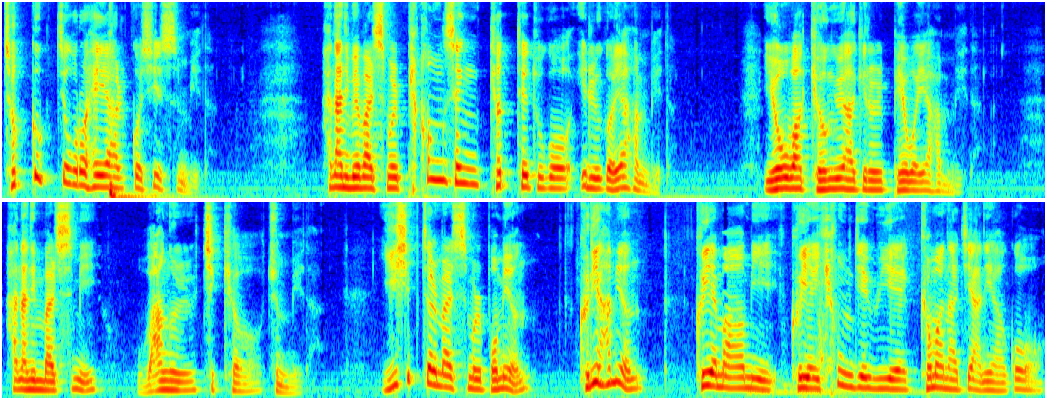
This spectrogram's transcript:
적극적으로 해야 할 것이 있습니다. 하나님의 말씀을 평생 곁에 두고 읽어야 합니다. 여호와 경외하기를 배워야 합니다. 하나님 말씀이 왕을 지켜 줍니다. 20절 말씀을 보면 그리하면 그의 마음이 그의 형제 위에 교만하지 아니하고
